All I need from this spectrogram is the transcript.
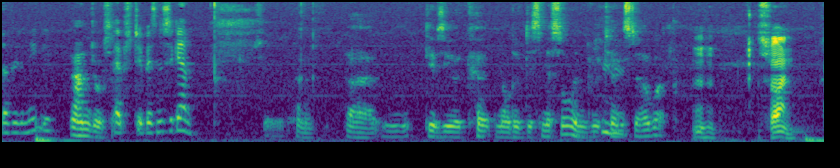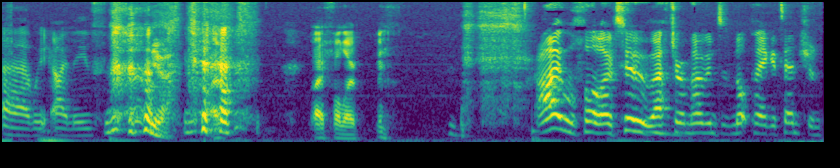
Lovely to meet you. And yourself. Hope to do business again. She kind of uh, gives you a curt nod of dismissal and returns to her work. It's fine. Uh, we I leave. Yeah. I follow. I will follow too after a moment of not paying attention.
